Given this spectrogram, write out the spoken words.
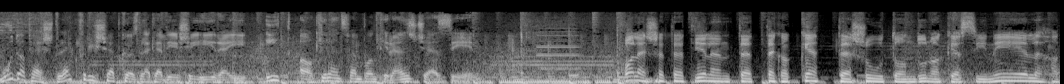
Budapest legfrissebb közlekedési hírei, itt a 90.9 jazz Balesetet jelentettek a kettes úton Dunakeszinél, a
